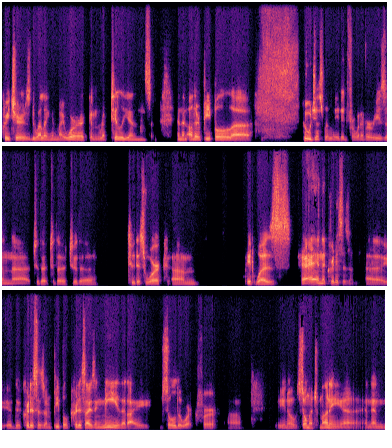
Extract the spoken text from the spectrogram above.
creatures dwelling in my work and reptilians and then other people uh, who just related for whatever reason uh, to the to the to the to this work um, it was and the criticism uh, the criticism people criticizing me that i sold a work for uh, you know so much money uh, and then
